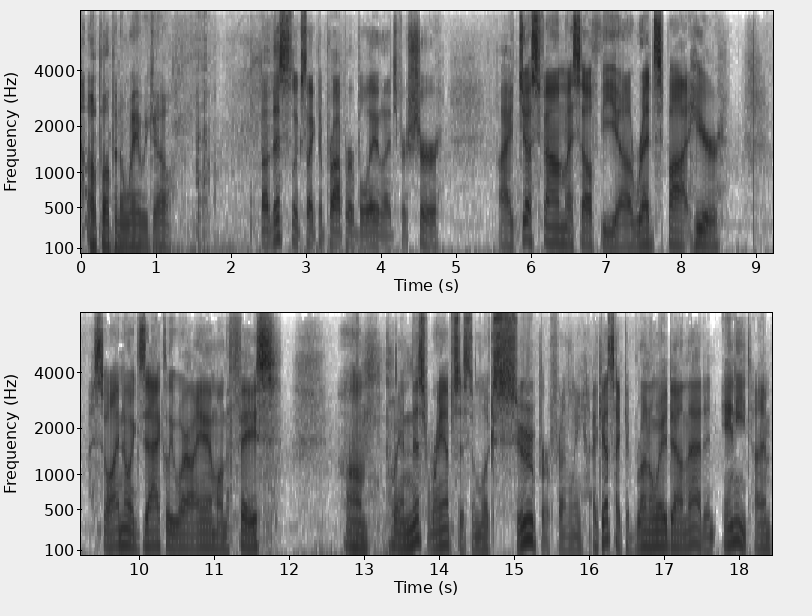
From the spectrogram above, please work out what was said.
up, up, and away we go. Uh, this looks like the proper belay ledge for sure. I just found myself the uh, red spot here. So I know exactly where I am on the face. Um, boy, and this ramp system looks super friendly. I guess I could run away down that at any time,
